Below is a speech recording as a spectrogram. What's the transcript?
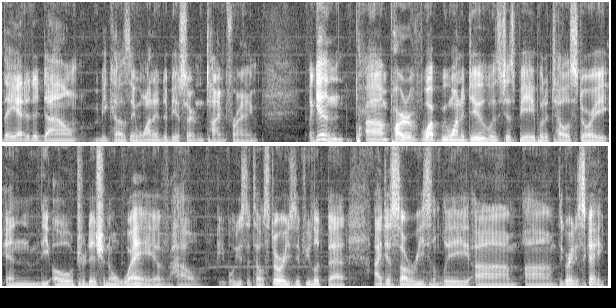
They edited it down because they wanted to be a certain time frame. Again, um, part of what we want to do was just be able to tell a story in the old traditional way of how people used to tell stories. If you looked at, I just saw recently um, um, The Great Escape,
